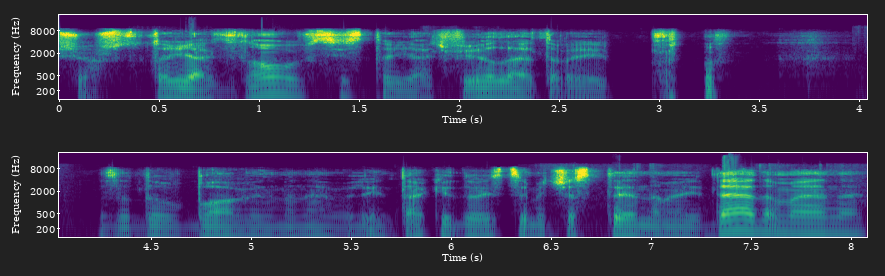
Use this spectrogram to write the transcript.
Що ж, стоять, знову всі стоять. Фіолетовий. Задовбав він мене, блін. Так і дивись цими частинами йде до мене.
